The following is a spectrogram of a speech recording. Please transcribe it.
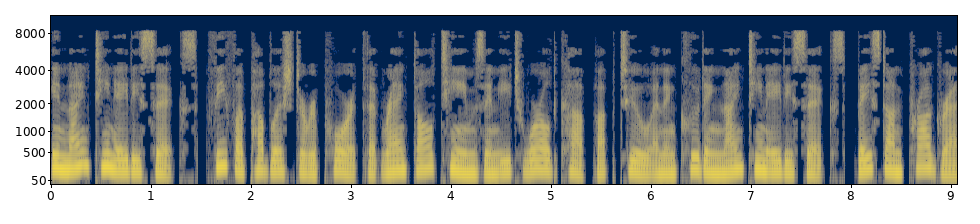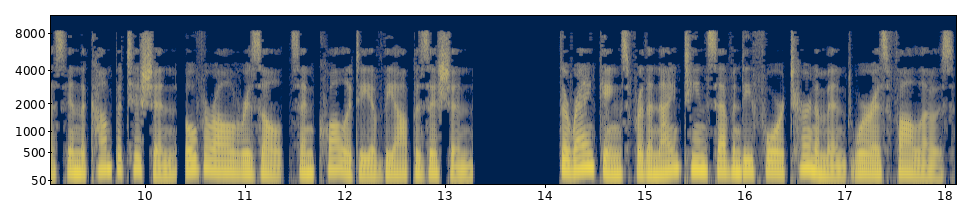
In 1986, FIFA published a report that ranked all teams in each World Cup up to and including 1986, based on progress in the competition, overall results and quality of the opposition. The rankings for the 1974 tournament were as follows.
